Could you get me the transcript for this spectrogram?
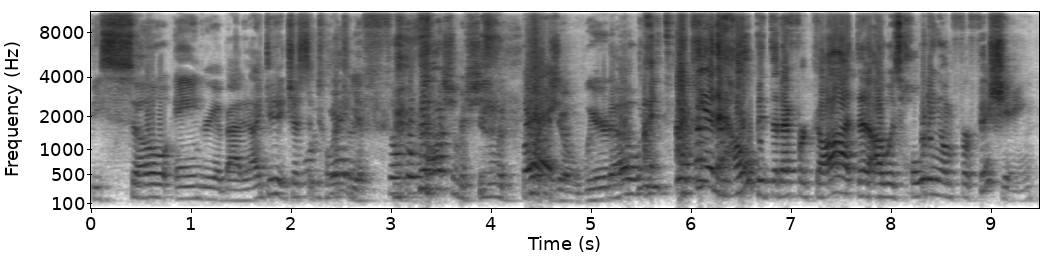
be so angry about it. I did it just Well, to torture. Yeah, you fill the washing machine with bugs, Hey. you weirdo. What are you I, I can't help it that I forgot that I was holding them for fishing.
